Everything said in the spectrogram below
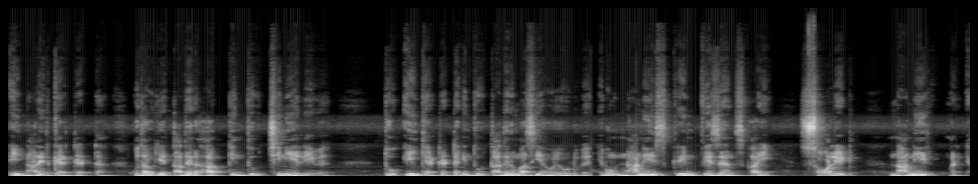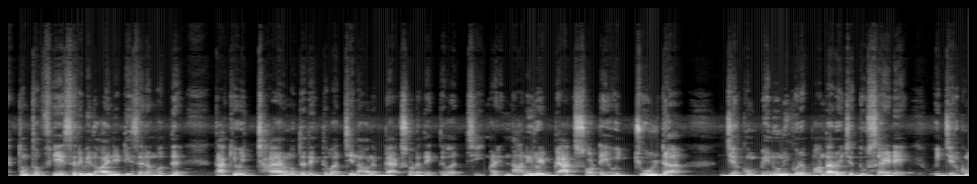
এই নারীর ক্যারেক্টারটা কোথাও গিয়ে তাদের হক কিন্তু ছিনিয়ে নিবে। তো এই ক্যারেক্টারটা কিন্তু তাদের মাসিয়া হয়ে উঠবে। এবং নানির স্ক্রিন প্রেজেন্স ভাই সলিড নানির মানে একদম তো ফেস রিভিল হয়নি টিজারের মধ্যে। তাকে ওই ছায়ার মধ্যে দেখতে পাচ্ছি, না হলে ব্যাক শটে দেখতে পাচ্ছি। মানে নানির ওই ব্যাক শটে ওই চুলটা যেরকম বেনুনি করে বাঁধা রয়েছে দু সাইডে ওই যেরকম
